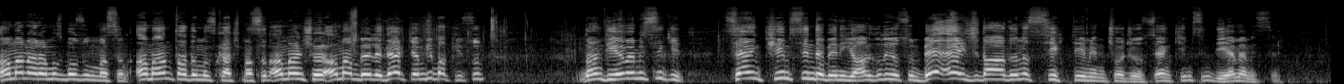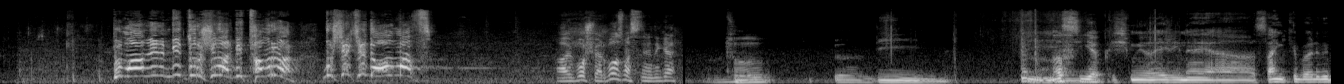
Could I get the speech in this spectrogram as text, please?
aman aramız bozulmasın, aman tadımız kaçmasın, aman şöyle, aman böyle derken bir bakıyorsun. Lan diyememişsin ki. Sen kimsin de beni yargılıyorsun? Be ecdadını siktiğimin çocuğu. Sen kimsin diyememişsin. Bu mahallenin bir duruşu var, bir tavrı var. Bu şekilde olmaz. Abi boş ver bozma sinirini gel. Tu değil. Nasıl yakışmıyor eline ya? Sanki böyle bir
